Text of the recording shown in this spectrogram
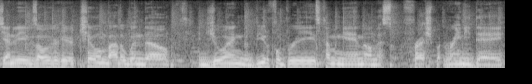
Genevieve's over here chilling by the window, enjoying the beautiful breeze coming in on this fresh but rainy day.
